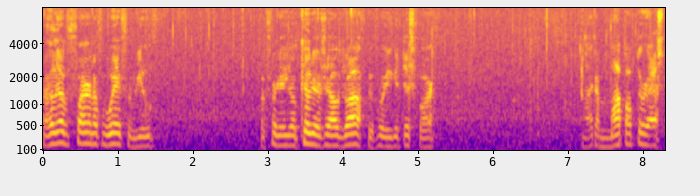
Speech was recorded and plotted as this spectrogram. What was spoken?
I live far enough away from you. I figure you'll kill yourselves off before you get this far. I can mop up the rest.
